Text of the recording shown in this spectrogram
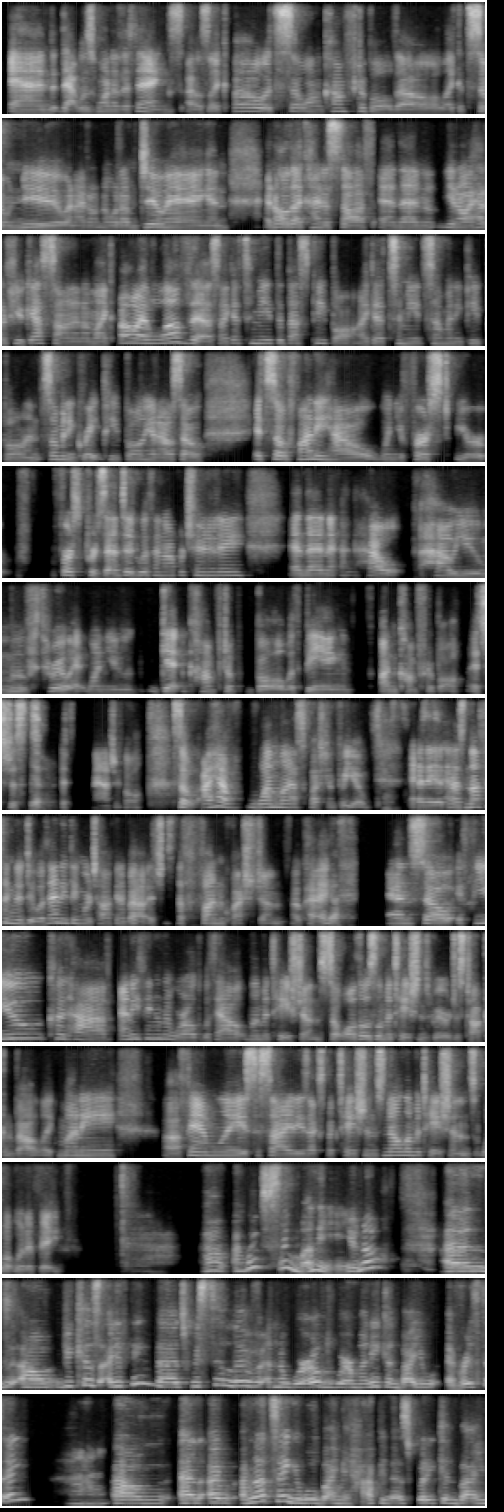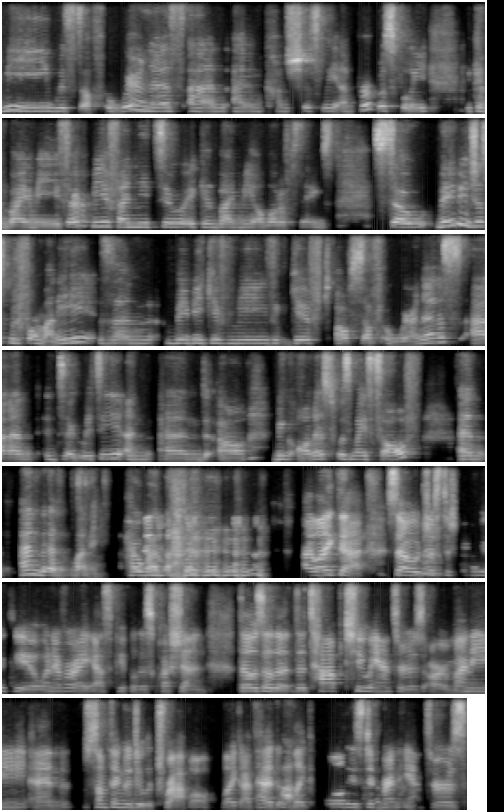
and that was one of the things. I was like, "Oh, it's so uncomfortable though. Like it's so new and I don't know what I'm doing and and all that kind of stuff." And then, you know, I had a few guests on and I'm like, "Oh, I love this. I get to meet the best people. I get to meet so many people and so many great people, you know." So it's so funny how when you first you're first presented with an opportunity and then mm-hmm. how how you move through it when you get comfortable with being uncomfortable it's just yeah. it's magical so i have one last question for you yes. and it has nothing to do with anything we're talking about it's just a fun question okay yes. and so if you could have anything in the world without limitations so all those limitations we were just talking about like money uh, family society's expectations no limitations what would it be um, I'm going to say money, you know, and um, because I think that we still live in a world where money can buy you everything. Mm-hmm. Um, and I'm, I'm not saying it will buy me happiness, but it can buy me with self awareness and, and consciously and purposefully. It can buy me therapy if I need to. It can buy me a lot of things. So maybe just before money, then maybe give me the gift of self awareness and integrity and, and uh, being honest with myself and, and then money. How about that? I like that. So just to share with you, whenever I ask people this question, those are the the top two answers are money and something to do with travel. Like I've had ah. like all these different answers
